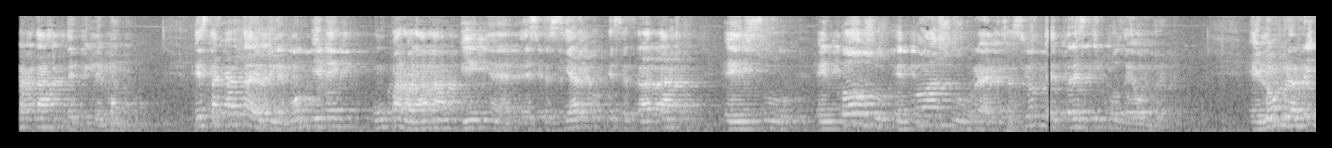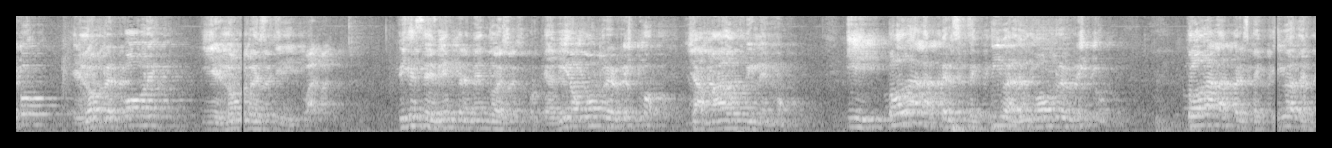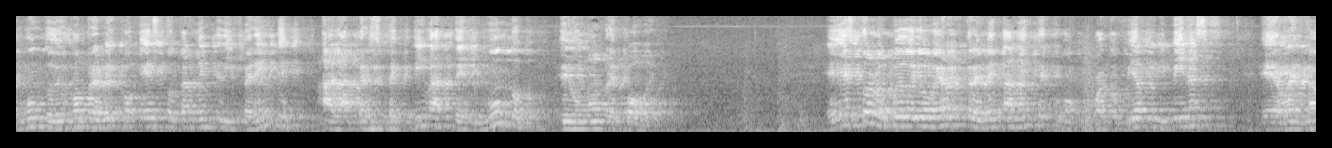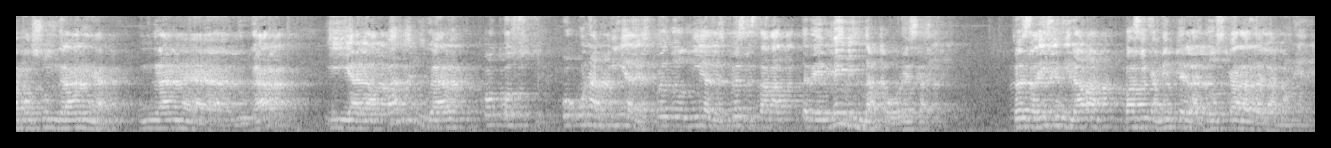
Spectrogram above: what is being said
carta de Filemón. Esta carta de Filemón tiene un panorama bien eh, especial porque se trata en, en toda su realización de tres tipos de hombre. El hombre rico, el hombre pobre y el hombre espiritual. Fíjese bien tremendo eso, porque había un hombre rico llamado Filemón. Y toda la perspectiva de un hombre rico, toda la perspectiva del mundo de un hombre rico es totalmente diferente a la perspectiva del mundo de un hombre pobre. Esto lo puedo yo ver tremendamente como cuando fui a Filipinas, eh, rentamos un gran, un gran eh, lugar y a la par del lugar, pocos, una milla después, dos millas después, estaba tremenda pobreza. Entonces ahí se miraban básicamente las dos caras de la moneda,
